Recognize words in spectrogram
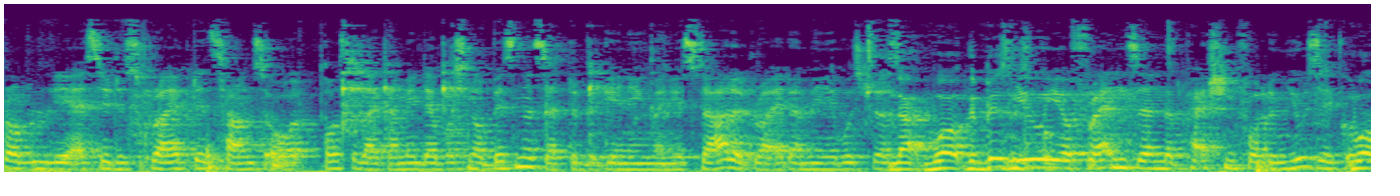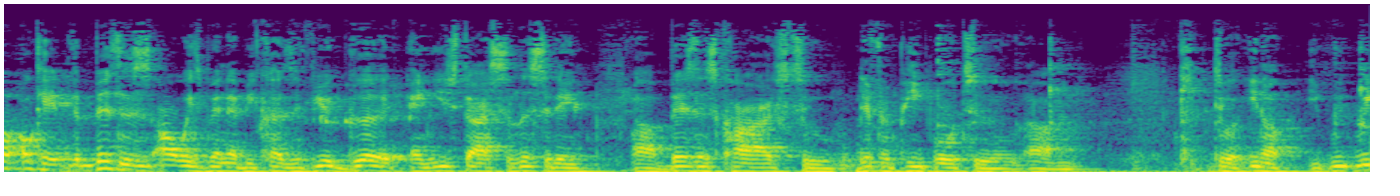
probably as you described it sounds also like I mean there was no business at the beginning when you started right I mean it was just Not, well the business you your friends and the passion for the music well okay the business has always been there because if you're good and you start soliciting uh, business cards to different people to um, to you know we, we,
